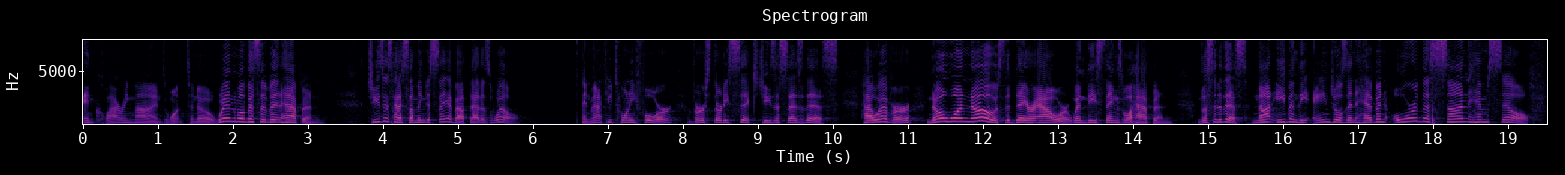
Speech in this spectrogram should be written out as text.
Inquiring minds want to know when will this event happen? Jesus has something to say about that as well. In Matthew 24, verse 36, Jesus says this However, no one knows the day or hour when these things will happen. Listen to this not even the angels in heaven or the Son himself,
